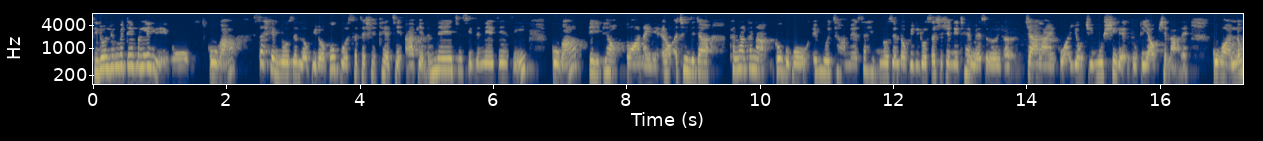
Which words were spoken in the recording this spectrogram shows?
ဒီလို limiting belief တွေကိုကိုက ဆက် hypnosis လုပ်ပြီးတော့ကိုယ့်ကိုယ် suggestion ထည့်ခြင်းအပြင်အနေချင်းစီအနေချင်းစီကိုကပြေပြောက်သွားနိုင်တယ်အဲ့တော့အချိန်ကြာခဏခဏကိုယ့်ကိုယ်ကိုအိမ်မွေးချမယ်ဆက် hypnosis လုပ်ပြီးဒီလို suggestion တွေထည့်မယ်ဆိုတော့ကြားလာရင်ကိုကယုံကြည်မှုရှိတဲ့သူတစ်ယောက်ဖြစ်လာတယ်ကိုကလုံ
